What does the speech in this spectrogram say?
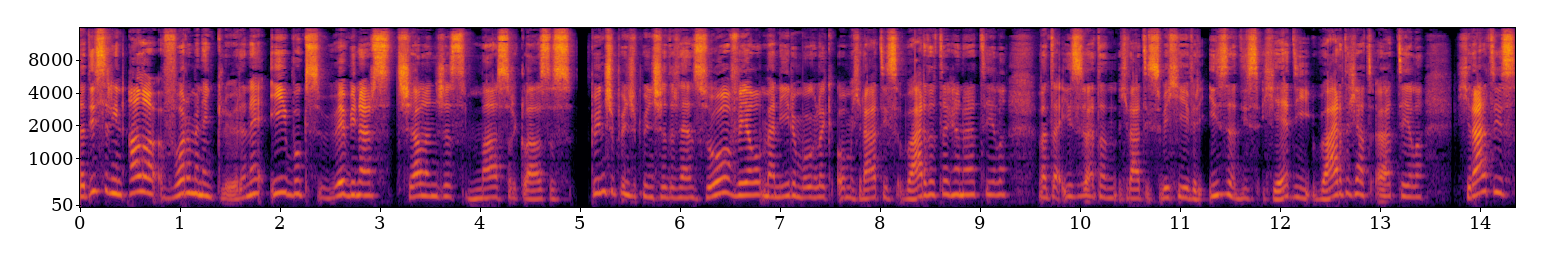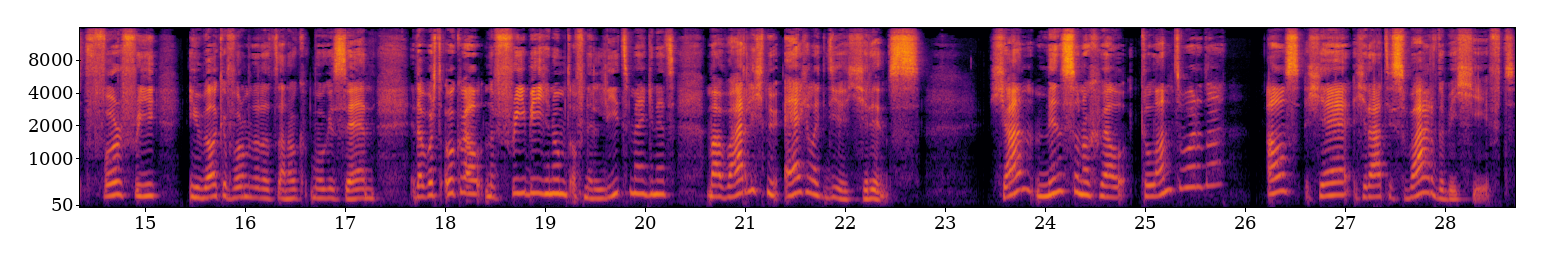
Dat is er in alle vormen en kleuren. E-books, webinars, challenges, masterclasses, puntje, puntje, puntje. Er zijn zoveel manieren mogelijk om gratis waarde te gaan uitdelen. Want dat is wat een gratis weggever is. Dat is jij die waarde gaat uitdelen. Gratis, for free, in welke vorm dat het dan ook mogen zijn. Dat wordt ook wel een freebie genoemd of een lead magnet. Maar waar ligt nu eigenlijk die grens? Gaan mensen nog wel klant worden als jij gratis waarde weggeeft?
